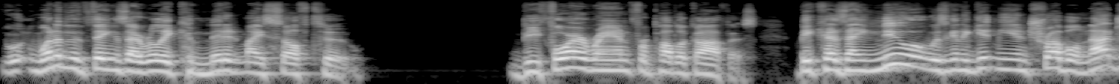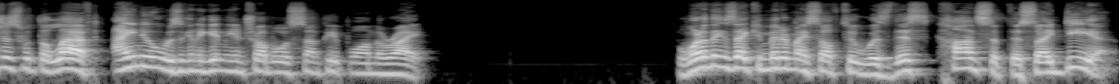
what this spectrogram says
one of the things I really committed myself to before I ran for public office because I knew it was going to get me in trouble, not just with the left, I knew it was going to get me in trouble with some people on the right. But one of the things I committed myself to was this concept, this idea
